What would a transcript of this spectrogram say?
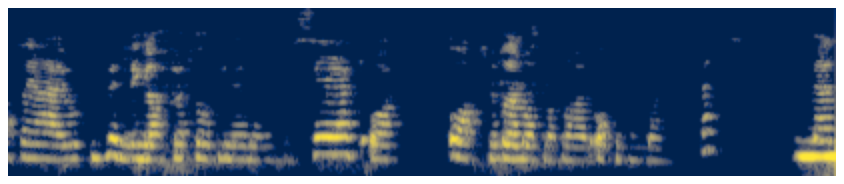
Altså, jeg er jo veldig glad for at folk blir mer og mer interessert og åpne på den måten at man har et åpent mindset. Men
